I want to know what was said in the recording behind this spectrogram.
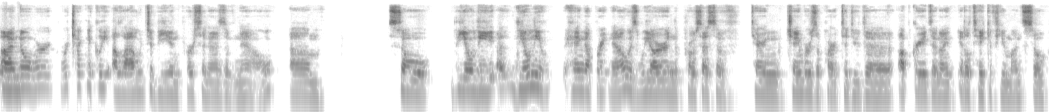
Uh, no, we're we're technically allowed to be in person as of now. Um, so the only uh, the only hang up right now is we are in the process of tearing chambers apart to do the upgrades, and I it'll take a few months. So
